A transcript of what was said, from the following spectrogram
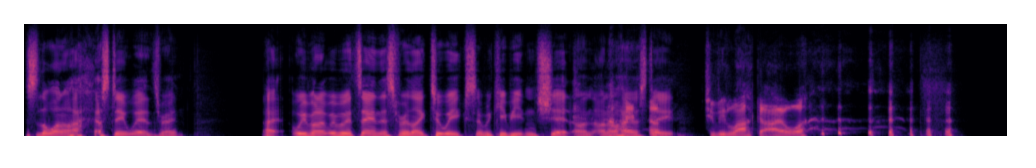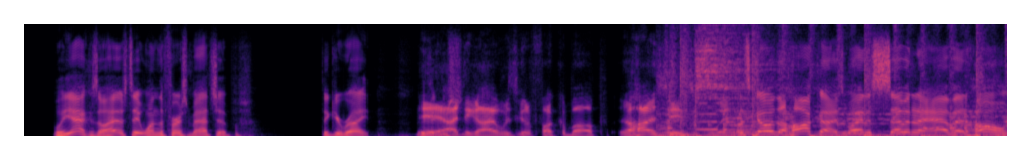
This is the one Ohio State wins, right? Uh, we've been, we've been saying this for like two weeks, and we keep eating shit on, on Ohio. State. Should we lock Iowa? Well, yeah, because Ohio State won the first matchup. I think you're right. think yeah, we I think Iowa's gonna fuck them up. Ohio State's win. Let's go with the Hawkeyes minus seven and a half at home.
